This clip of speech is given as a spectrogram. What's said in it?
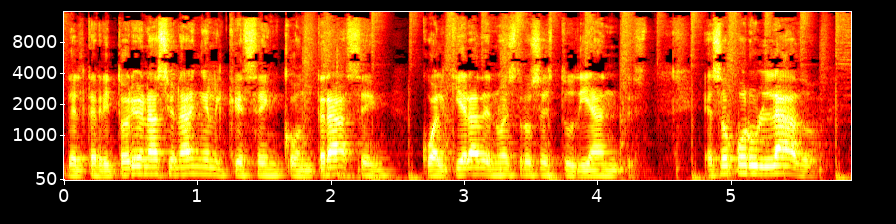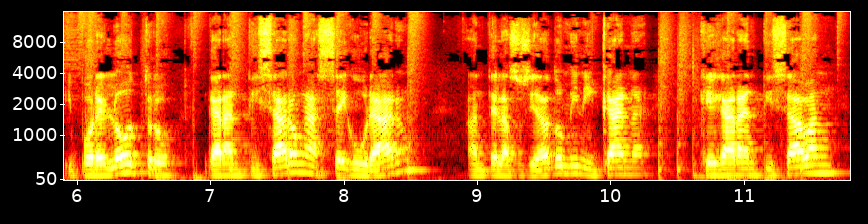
del territorio nacional en el que se encontrasen cualquiera de nuestros estudiantes. Eso por un lado. Y por el otro, garantizaron, aseguraron ante la sociedad dominicana que garantizaban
